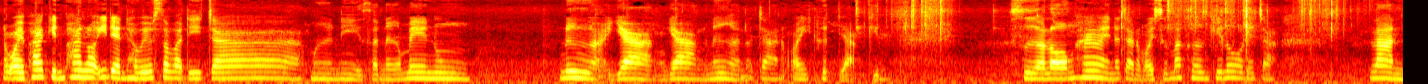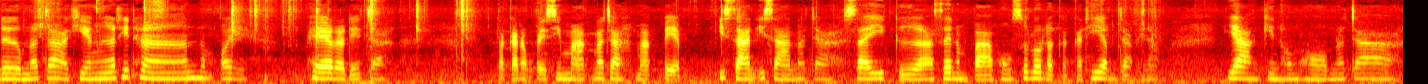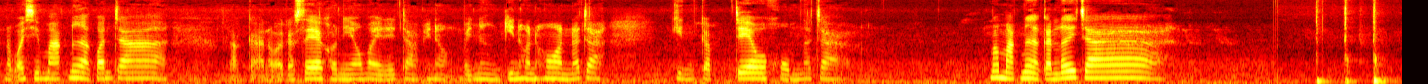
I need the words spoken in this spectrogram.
น้ำอ้อยผ้ากินผ้ารออีเดนทาเวลสวัสดีจ้ามือนี่เสนอเมนู เนื้อย่างย่างเนื้อนะจ้าน้ำอ้อยขึ้นอยากกิน เสือร้องไห้นะจ้าน้ำอ้อยซื้อมาเครื่องกิโลได้จ้าร้านเดิมนะจ้าเคียงเนื้อที่ทานน้ำอ้อยแพร่เด้จ้าตะการน้ำอ้อยสิมักนะจ้ามักแบบอีสานอีสานนะจ้าใส่เกลือใส่น้ำปลาผงชูรสแล้วก็กระเทียมจ้าพี่น้อง ย่างกินหอมๆนะจ้าน้ำอ้อยซิมักเนื้อก่อนจ้า หลักการน้ำอ้อยกระแซ่ข้าเนียไว้เลยจ้าพี่น้องไปหนึ่งกินฮ้อนๆนะจ้ากินกับเจลขมนะจ้ามาหมักเนื้อกันเลยจ้า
